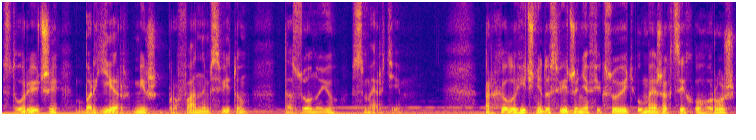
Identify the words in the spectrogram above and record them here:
створюючи бар'єр між профанним світом та зоною смерті. Археологічні дослідження фіксують у межах цих огорож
